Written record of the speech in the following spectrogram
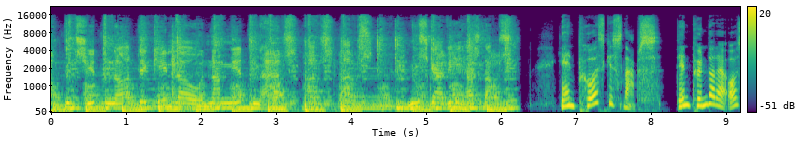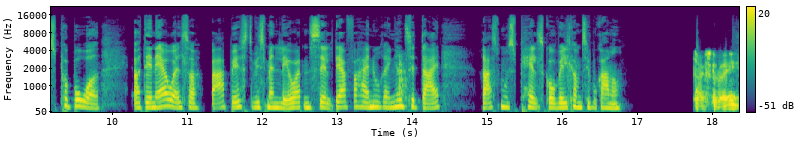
appetitten, og det kilder under midten. Haps, haps, haps. Nu skal vi have snaps. Ja, en påskesnaps. Den pynter der også på bordet. Og den er jo altså bare bedst, hvis man laver den selv. Derfor har jeg nu ringet til dig, Rasmus Palsgaard. Velkommen til programmet. Tak skal du have.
